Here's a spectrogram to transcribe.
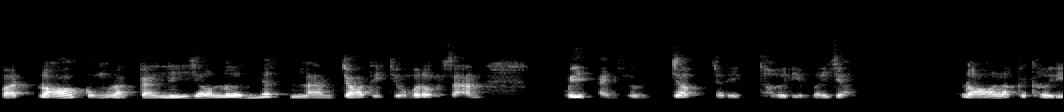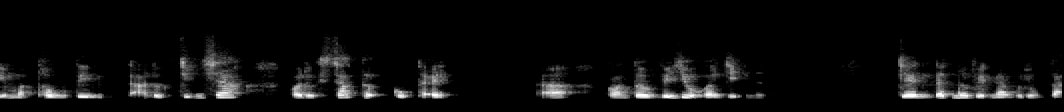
Và đó cũng là cái lý do lớn nhất làm cho thị trường bất động sản bị ảnh hưởng chậm cho đến thời điểm bây giờ. Đó là cái thời điểm mà thông tin đã được chính xác và được xác thực cụ thể. À, còn tôi ví dụ các anh chị trên đất nước Việt Nam của chúng ta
